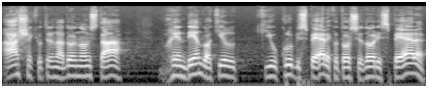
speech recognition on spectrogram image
acha que o treinador não está rendendo aquilo que o clube espera, que o torcedor espera,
